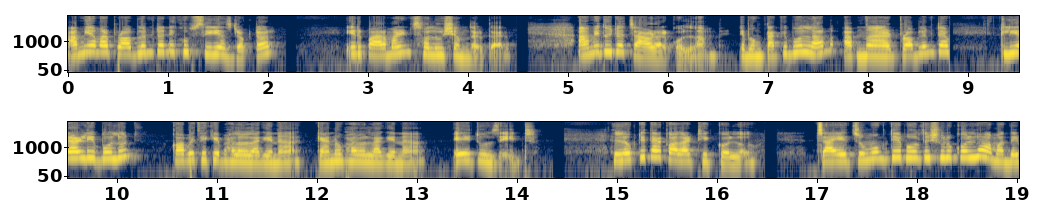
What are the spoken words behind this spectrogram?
আমি আমার প্রবলেমটা নিয়ে খুব সিরিয়াস, ডক্টর। এর পার্মানেন্ট সলিউশন দরকার। আমি দুইটা চা অর্ডার করলাম এবং তাকে বললাম, আপনার প্রবলেমটা ক্লিয়ারলি বলুন, কবে থেকে ভালো লাগে না, কেন ভালো লাগে না এ টু জেড লোকটি তার কলার ঠিক করল। চায়ে চুমুক দিয়ে বলতে শুরু করল আমাদের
